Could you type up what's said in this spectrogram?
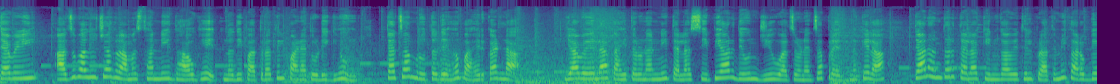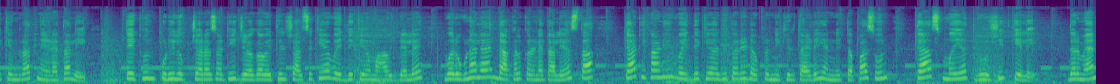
त्यावेळी आजूबाजूच्या ग्रामस्थांनी धाव घेत नदीपात्रातील पाण्यात उडी घेऊन त्याचा मृतदेह बाहेर काढला. या वेळेला काही तरुणांनी त्याला सीपीआर देऊन जीव वाचवण्याचा प्रयत्न केला. त्यानंतर त्याला किनगाव येथील प्राथमिक आरोग्य केंद्रात नेण्यात आले. तेथून पुढील उपचारासाठी जळगाव येथील शासकीय वैद्यकीय महाविद्यालय व रुग्णालयात दाखल करण्यात आले असता त्या ठिकाणी वैद्यकीय अधिकारी डॉक्टर निखिल तायडे यांनी तपासून त्यास मयत घोषित केले. दरम्यान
